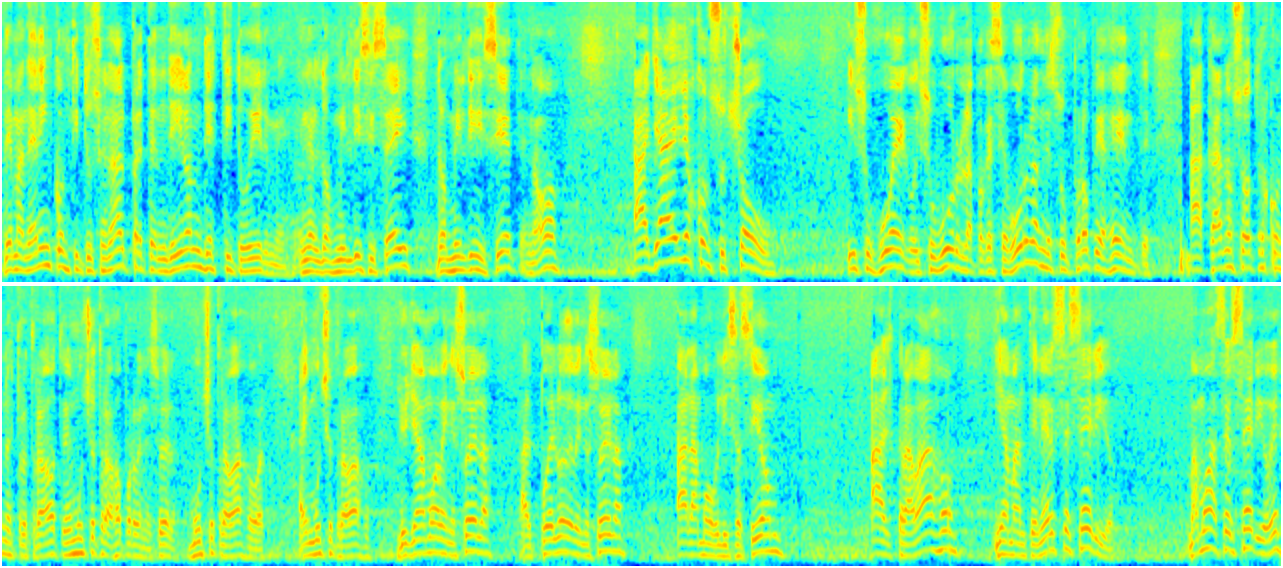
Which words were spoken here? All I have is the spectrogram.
de manera inconstitucional pretendieron destituirme en el 2016, 2017? No. Allá ellos con su show y su juego y su burla, porque se burlan de su propia gente. Acá nosotros con nuestro trabajo, tenemos mucho trabajo por Venezuela, mucho trabajo, hay mucho trabajo. Yo llamo a Venezuela, al pueblo de Venezuela, a la movilización, al trabajo y a mantenerse serio. Vamos a ser serios, ¿eh?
